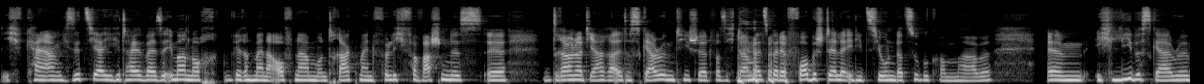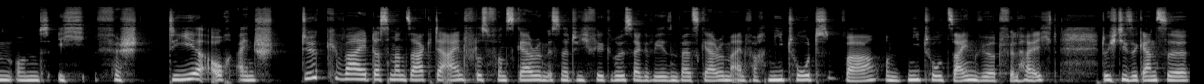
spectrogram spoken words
ich keine Ahnung, ich sitze ja hier teilweise immer noch während meiner Aufnahmen und trage mein völlig verwaschenes äh, 300 Jahre altes Skyrim-T-Shirt, was ich damals bei der Vorbesteller-Edition dazu bekommen habe. Ähm, ich liebe Skyrim und ich verstehe verstehe auch ein Stück weit, dass man sagt, der Einfluss von Skyrim ist natürlich viel größer gewesen, weil Skyrim einfach nie tot war und nie tot sein wird vielleicht durch diese ganze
